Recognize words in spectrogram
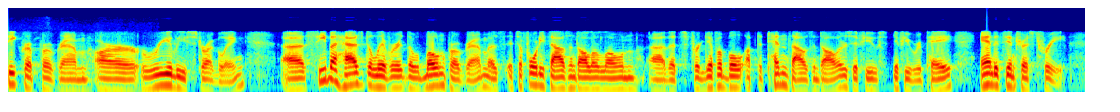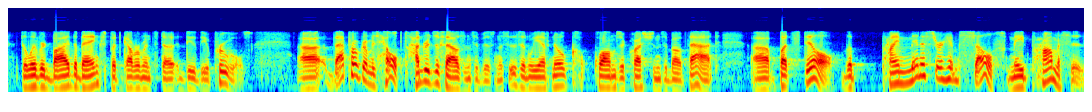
CECRA program are really struggling. Uh, CEBA has delivered the loan program. As it's a forty thousand dollar loan uh, that's forgivable up to ten thousand dollars if you if you repay, and it's interest free delivered by the banks, but governments do, do the approvals. Uh, that program has helped hundreds of thousands of businesses, and we have no qualms or questions about that. Uh, but still, the Prime Minister himself made promises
